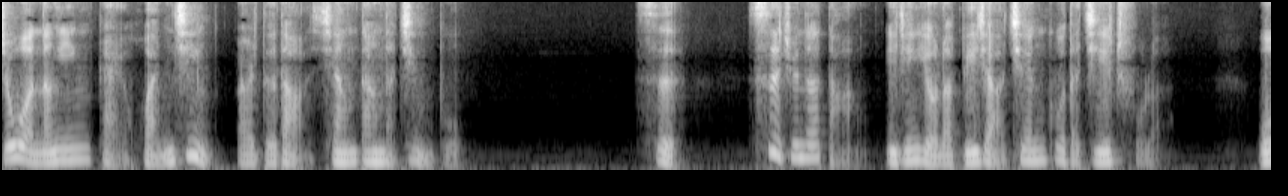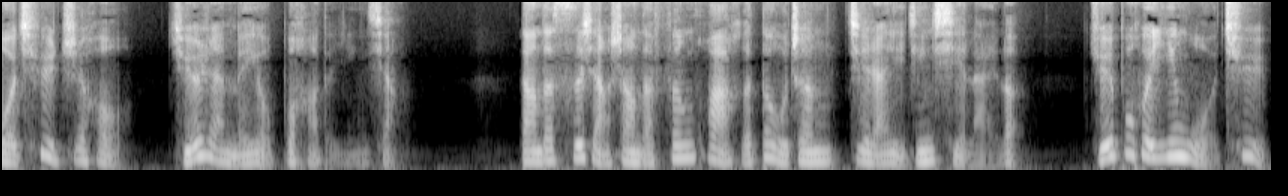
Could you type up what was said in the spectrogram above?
使我能因改环境而得到相当的进步。四四军的党已经有了比较坚固的基础了，我去之后决然没有不好的影响。党的思想上的分化和斗争既然已经起来了，绝不会因我去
